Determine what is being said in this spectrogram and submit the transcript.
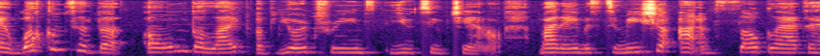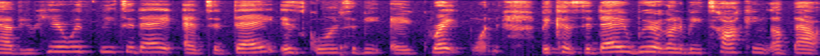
and welcome to the Own the Life of Your Dreams YouTube channel. My name is Timesha. I am so glad to have you here with me today, and today is going to be a great one because today we are going to be talking about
